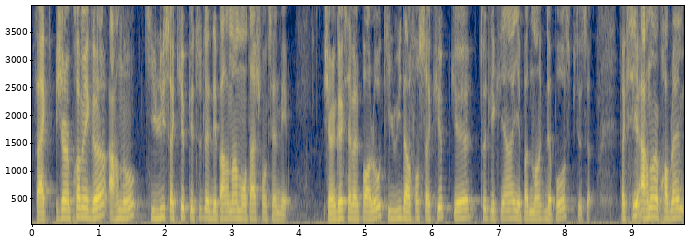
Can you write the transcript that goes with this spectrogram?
Fait que j'ai un premier gars, Arnaud, qui lui s'occupe que tout le département montage fonctionne bien. J'ai un gars qui s'appelle Paulo, qui lui, dans le fond, s'occupe que tous les clients, il n'y a pas de manque de pause, puis tout ça. Fait que si Arnaud a un problème,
